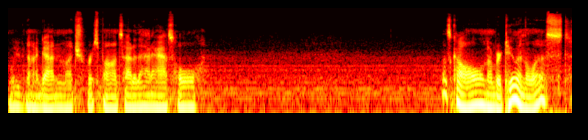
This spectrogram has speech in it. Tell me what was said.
we've not gotten much response out of that asshole. Let's call number two in the list.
